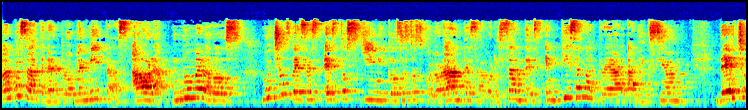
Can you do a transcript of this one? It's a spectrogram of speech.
va a empezar a tener problemitas. Ahora, número dos, Muchas veces estos químicos, colorantes, saborizantes, empiezan a crear adicción. De hecho,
